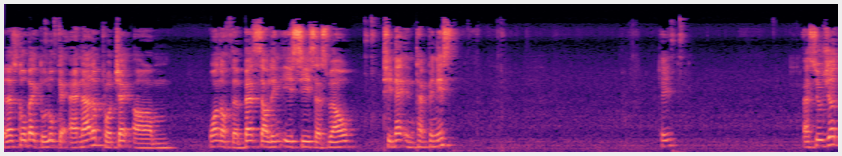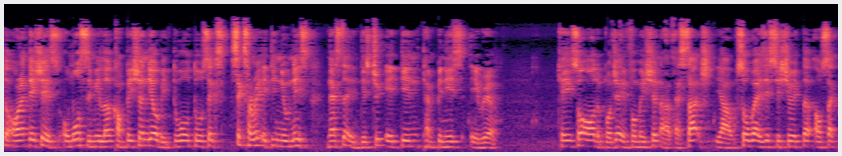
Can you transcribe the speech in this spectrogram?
let's go back to look at another project. Um, one of the best-selling ECs as well, Tenet in Tampines. Okay. As usual, the orientation is almost similar. Completion year will be 2026, 618 units nested in District 18 Tampines area. Okay, so all the project information are as such. Yeah, so where is it situated? Outside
